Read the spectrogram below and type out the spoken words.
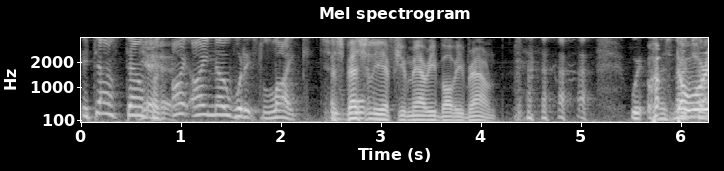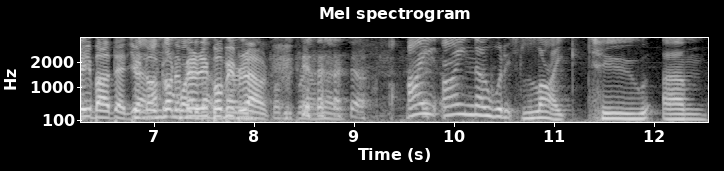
it does downsides. Yeah. I, I know what it's like to Especially if you marry Bobby Brown. Wait, there's Don't no worry about that. You're not I'm gonna marry Bobby Brown. Bobby Brown, no. I I know what it's like to um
